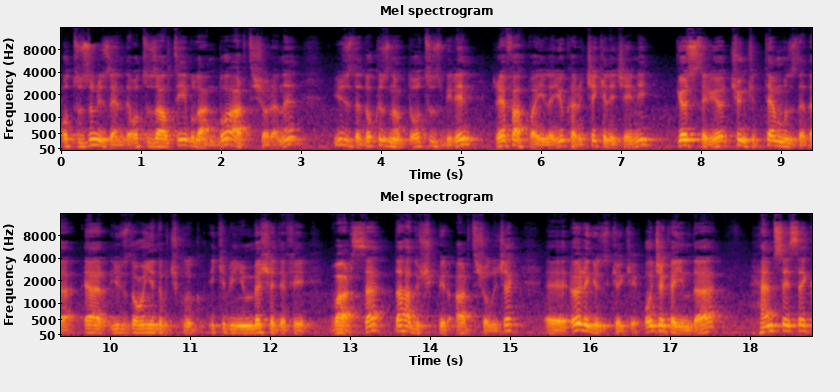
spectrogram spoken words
%30'un üzerinde 36'yı bulan bu artış oranı %9.31'in refah payıyla yukarı çekileceğini gösteriyor. Çünkü Temmuz'da da eğer %17,5'luk 2025 hedefi varsa daha düşük bir artış olacak. Ee, öyle gözüküyor ki Ocak ayında hem SSK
